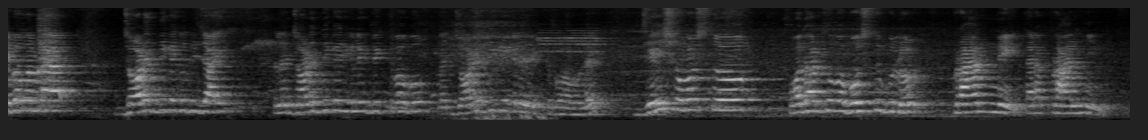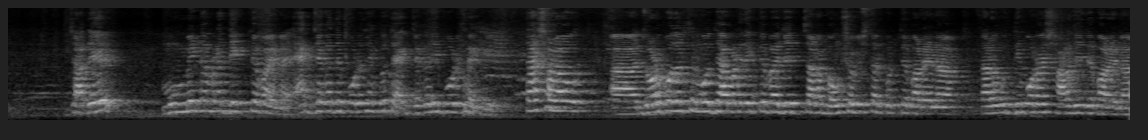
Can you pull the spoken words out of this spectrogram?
এবং আমরা জ্বরের দিকে যদি যাই, তাহলে জ্বরের দিকে গেলে দেখতে পাবো, না, জ্বরের দিকে গেলে দেখতে পাবো বলে যেই সমস্ত পদার্থ বা বস্তুগুলোর প্রাণ নেই, তারা প্রাণহীন। যাদের মুভমেন্ট আমরা দেখতে পাই না। এক জায়গাতে পড়ে থাকবে তো এক জায়গাতেই পড়ে থাকবে তাছাড়াও জড় পদার্থের মধ্যে আমরা দেখতে পাই যে তারা বংশ বিস্তার করতে পারে না, তারা উদ্দীপনায় সাড়া দিতে পারে না।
